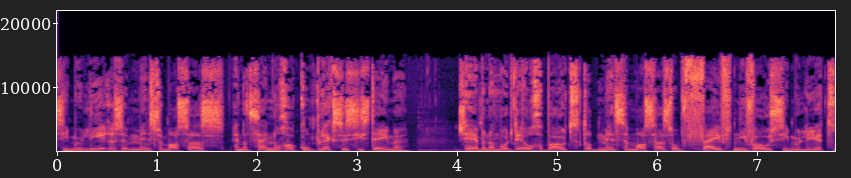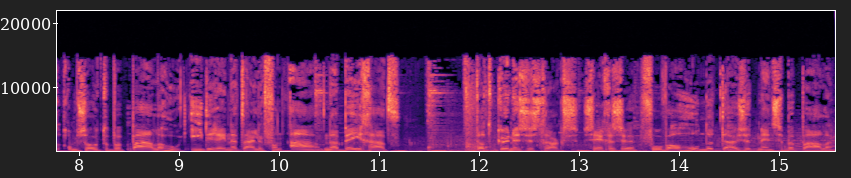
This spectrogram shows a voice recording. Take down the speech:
simuleren ze mensenmassa's. En dat zijn nogal complexe systemen. Ze hebben een model gebouwd dat mensenmassa's op vijf niveaus simuleert... om zo te bepalen hoe iedereen uiteindelijk van A naar B gaat. Dat kunnen ze straks, zeggen ze, voor wel 100.000 mensen bepalen.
